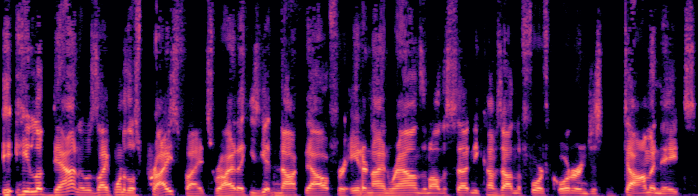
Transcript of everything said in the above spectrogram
he looked down. It was like one of those prize fights, right? Like he's getting knocked out for eight or nine rounds, and all of a sudden he comes out in the fourth quarter and just dominates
